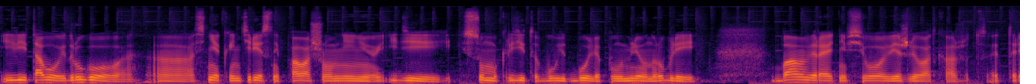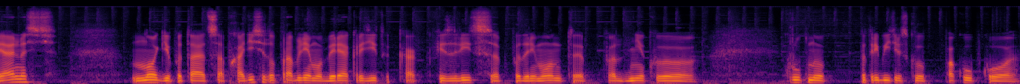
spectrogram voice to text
или того и другого, э, с некой интересной, по вашему мнению, идеей, и сумма кредита будет более полумиллиона рублей, вам, вероятнее всего, вежливо откажут. Это реальность, Многие пытаются обходить эту проблему, беря кредиты как физлица под ремонт, под некую крупную потребительскую покупку,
